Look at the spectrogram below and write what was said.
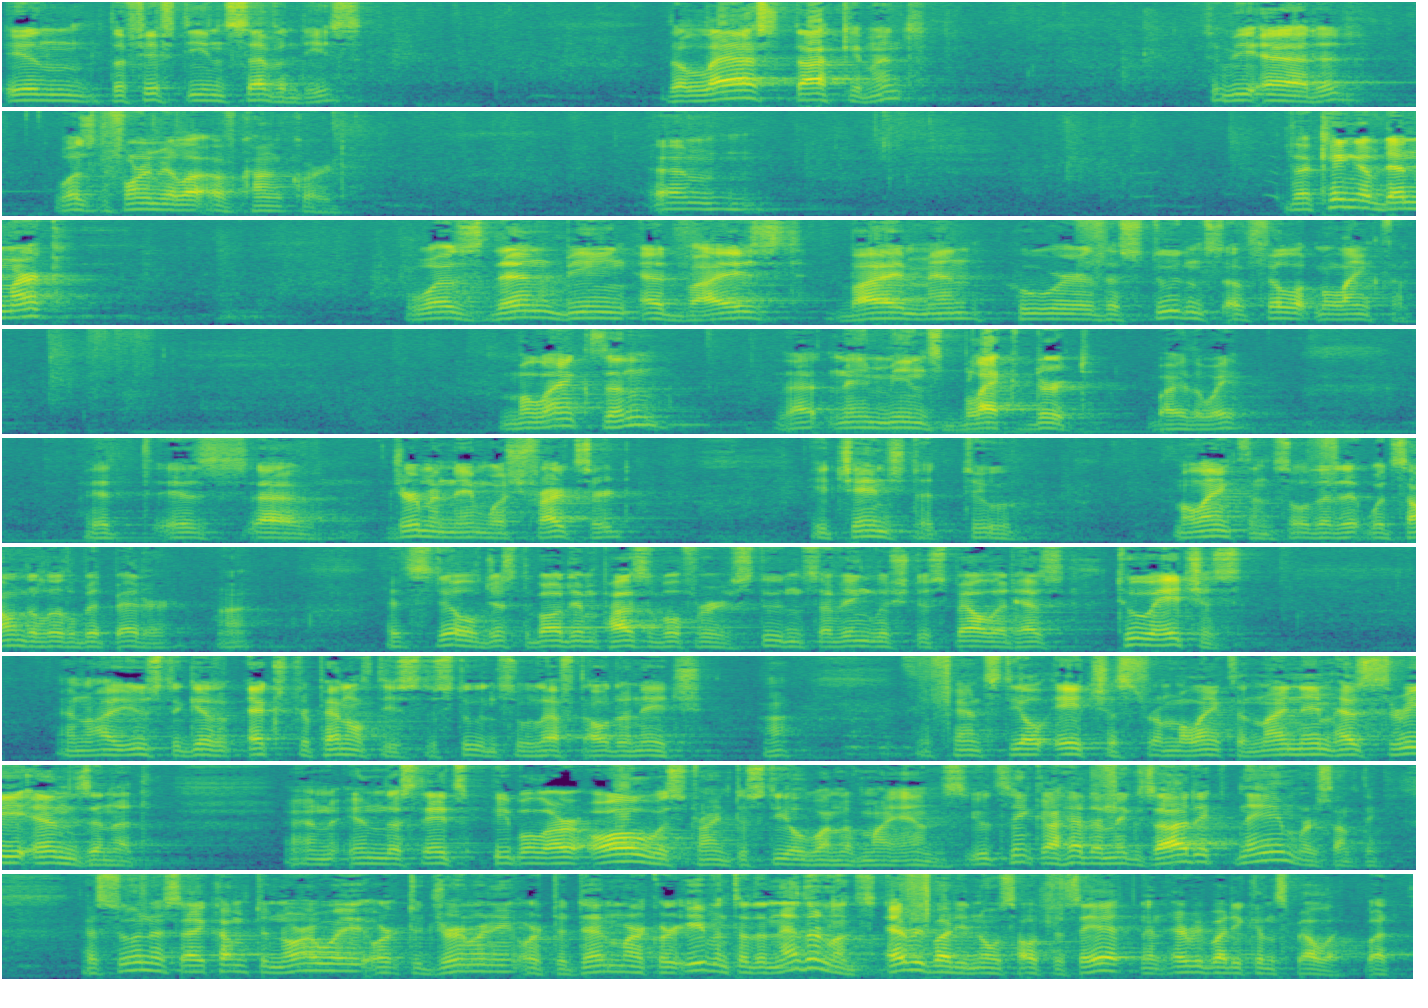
in the 1570s. The last document to be added was the Formula of Concord. Um, the King of Denmark was then being advised by men who were the students of Philip Melanchthon. Melanchthon, that name means black dirt, by the way. It is uh, German name was Schwarzerd. He changed it to Melanchthon so that it would sound a little bit better. Huh? It's still just about impossible for students of English to spell. It has two H's. And I used to give extra penalties to students who left out an H. Huh? You can't steal H's from Melanchthon. My name has three N's in it. And in the States, people are always trying to steal one of my ends. You'd think I had an exotic name or something. As soon as I come to Norway or to Germany or to Denmark or even to the Netherlands, everybody knows how to say it and everybody can spell it. But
